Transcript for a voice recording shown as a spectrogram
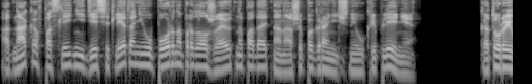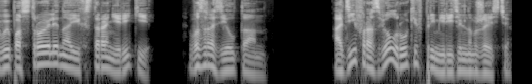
Однако в последние 10 лет они упорно продолжают нападать на наши пограничные укрепления которые вы построили на их стороне реки», — возразил Тан. Адиф развел руки в примирительном жесте.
